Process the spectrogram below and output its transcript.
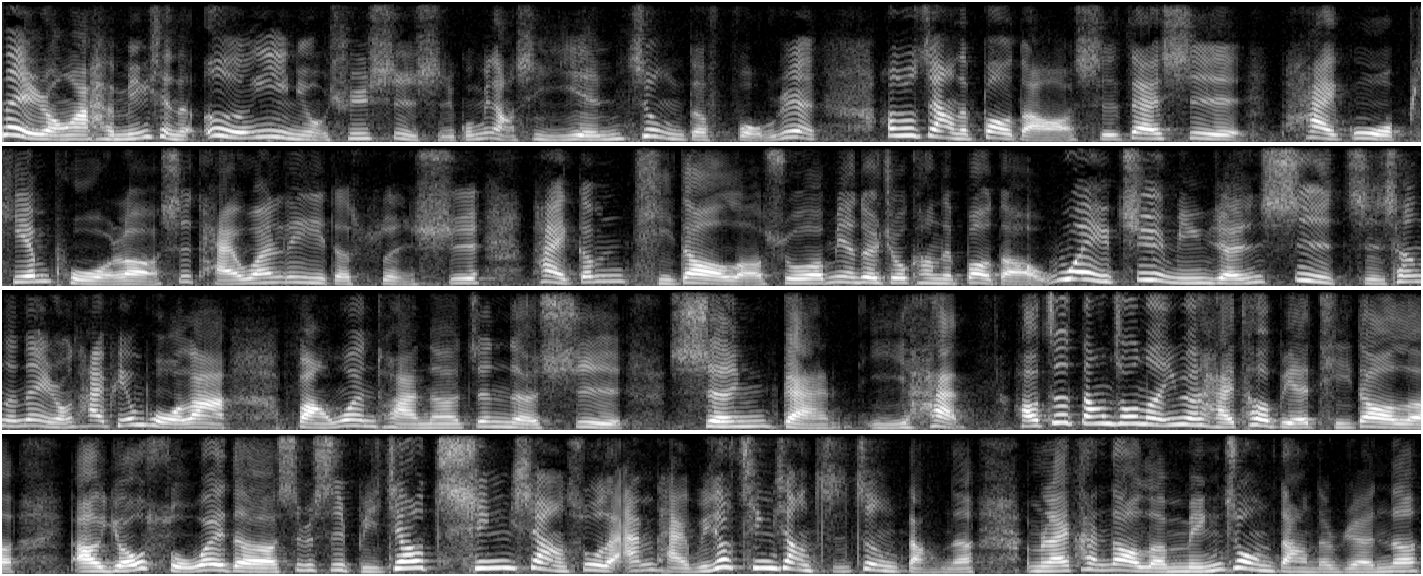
内容啊，很明显的恶意扭曲事实，国民党是严重的否认。他说这样的报道啊，实在是太过偏颇了，是台湾利益的损失。他也跟提到了说，面对周康的报道，未具名人士指称的内容太偏颇啦。访问团呢，真的是深感遗憾。好，这当中呢，因为还特别提到了啊，有所谓的，是不是比较倾向所有的安排，比较倾向执政党呢？我们来看到了民众党的人呢，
